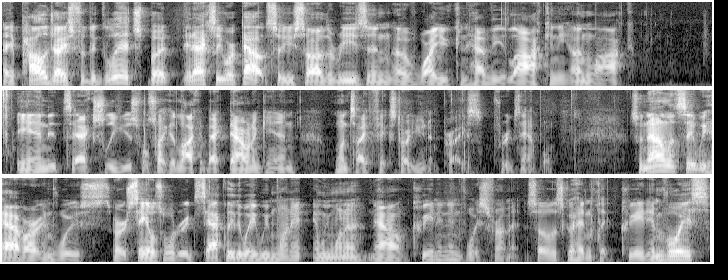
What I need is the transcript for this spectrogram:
I apologize for the glitch, but it actually worked out. So you saw the reason of why you can have the lock and the unlock and it's actually useful. So I could lock it back down again once I fixed our unit price, for example. So now let's say we have our invoice or sales order exactly the way we want it, and we want to now create an invoice from it. So let's go ahead and click Create Invoice,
